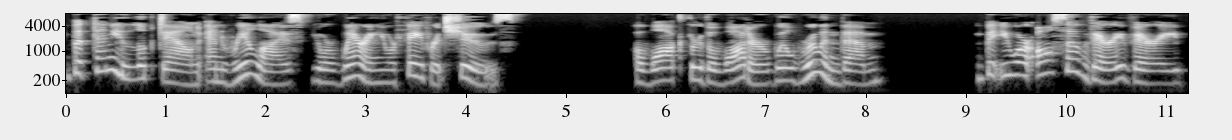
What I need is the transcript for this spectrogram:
But then you look down and realize you're wearing your favorite shoes. A walk through the water will ruin them. But you are also very, very,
